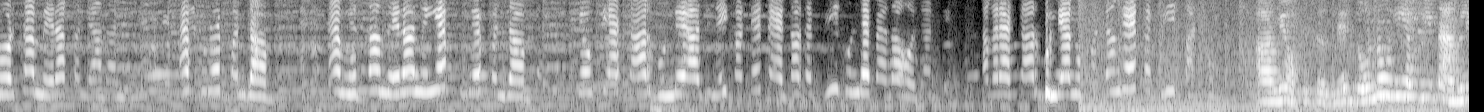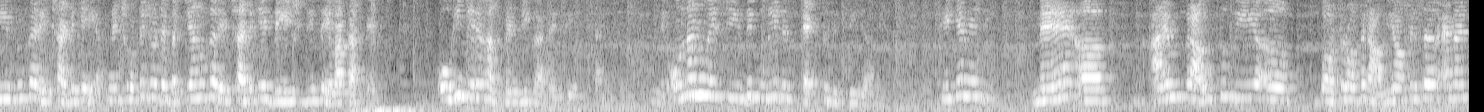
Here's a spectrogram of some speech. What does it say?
ਮੋਰਚਾ ਮੇਰਾ ਕੱਲਿਆਂ ਦਾ ਨਹੀਂ ਹੈ, ਇਹ ਪੂਰੇ ਪੰਜਾਬ ਦਾ। ਇਹ ਮੁੱਦਾ ਮੇਰਾ ਨਹੀਂ ਹੈ, ਪੂਰੇ ਪੰਜਾਬ ਦਾ। ਕਿਉਂਕਿ ਇਹ ਚਾਰ ਗੁੰਡੇ ਅੱਜ ਨਹੀਂ ਕੱਢੇ ਤੇ ਏਦਾਂ ਦੇ 20 ਗੁੰਡੇ ਪੈਦਾ ਹੋ ਜਾਣਗੇ। ਅਗਰ ਇਹ ਚਾਰ ਗੁੰਡਿਆਂ ਨੂੰ ਕੱਢਾਂਗੇ ਤਾਂ 20 ਘੱਟ ਹੋਣਗੇ। ਆਰਮੀ ਆਫੀਸਰਸ ਨੇ ਦੋਨੋਂ ਹੀ ਆਪਣੀ ਫੈਮਿਲੀਜ਼ ਨੂੰ ਘਰੇ ਛੱਡ ਕੇ, ਆਪਣੇ ਛੋਟੇ ਛੋਟੇ ਬੱਚਿਆਂ ਨੂੰ ਘਰੇ ਛੱਡ ਕੇ ਦੇਸ਼ ਦੀ ਸੇਵਾ ਕਰਦੇ ਨੇ। ਉਹੀ ਮੇਰੇ ਹਸਬੰਡ ਵੀ ਕਰ ਰਹੇ ਸੀ ਉਸ ਟਾਈਮ ਤੇ। ਤੇ ਉਹਨਾਂ ਨੂੰ ਇਸ ਚੀਜ਼ ਦੀ ਪੂਰੀ ਰਿਸਪੈਕਟ ਦਿੱਤੀ ਜਾਵੇ। ਠੀਕ ਹੈ ਨਾ ਜੀ? ਮੈਂ I am proud to be a daughter of an army officer and I am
